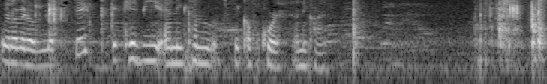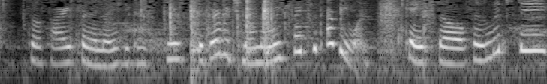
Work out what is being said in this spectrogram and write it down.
a little bit of lipstick. It could be any kind of lipstick, of course, any kind. So sorry for the noise because there's the garbage man that always fights with everyone. Okay, so for the lipstick,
